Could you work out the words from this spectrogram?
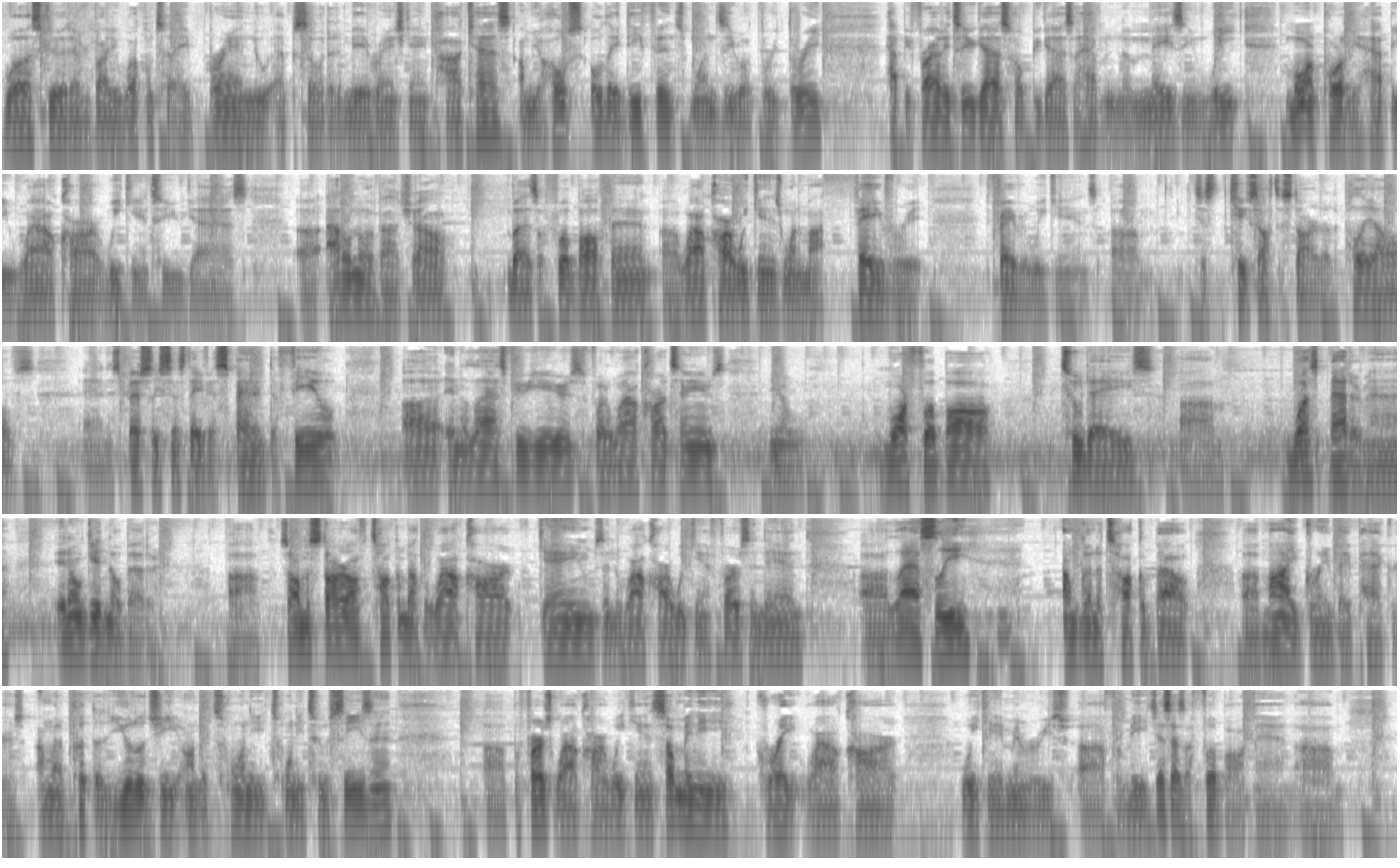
What's good, everybody? Welcome to a brand new episode of the Mid Range Game Podcast. I'm your host, Ole Defense 1033. Happy Friday to you guys. Hope you guys are having an amazing week. More importantly, happy wild card weekend to you guys. Uh, I don't know about y'all, but as a football fan, uh, wild card weekend is one of my favorite favorite weekends. Um, just kicks off the start of the playoffs and especially since they've expanded the field uh, in the last few years for the wild card teams. You know, more football, two days. Um, what's better, man? It don't get no better. Uh, so I'm gonna start off talking about the wild card games and the wild card weekend first, and then uh, lastly, I'm gonna talk about uh, my Green Bay Packers. I'm going to put the eulogy on the 2022 season. Uh, but first, wild card weekend. So many great wild card weekend memories uh, for me, just as a football fan. Um,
